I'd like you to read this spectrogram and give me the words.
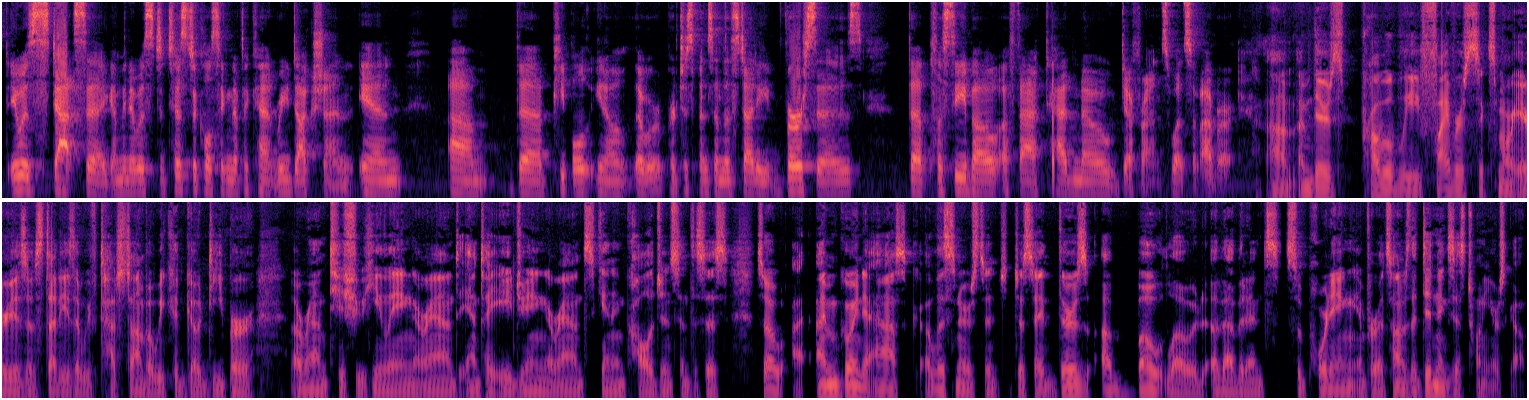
it was stat sig. I mean, it was statistical significant reduction in um, the people you know that were participants in the study versus the placebo effect had no difference whatsoever. Um, I mean, there's probably five or six more areas of studies that we've touched on, but we could go deeper around tissue healing, around anti aging, around skin and collagen synthesis. So I, I'm going to ask listeners to just say there's a boatload of evidence supporting infrared saunas that didn't exist 20 years ago.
